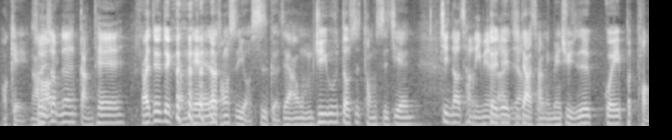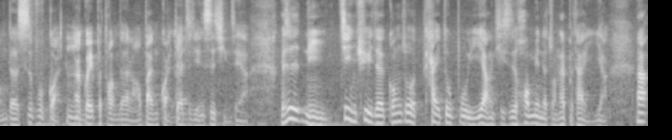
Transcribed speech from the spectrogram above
OK，所以说我们港铁，哎对对港铁，那同时有四个这样，我们几乎都是同时间进到厂里面，对对，进到厂里面去，就是归不同的师傅管，啊归不同的老板管，这件事情这样。可是你进去的工作态度不一样，其实后面的状态不太一样。那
